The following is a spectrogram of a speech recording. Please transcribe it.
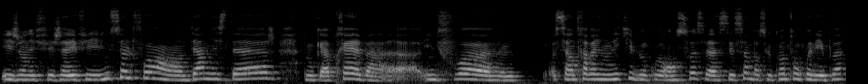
Et j'en ai fait, j'avais fait une seule fois en dernier stage. Donc après, bah, une fois c'est un travail en équipe, donc en soi c'est assez simple parce que quand on connaît pas,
